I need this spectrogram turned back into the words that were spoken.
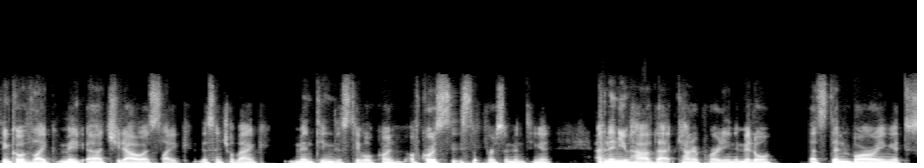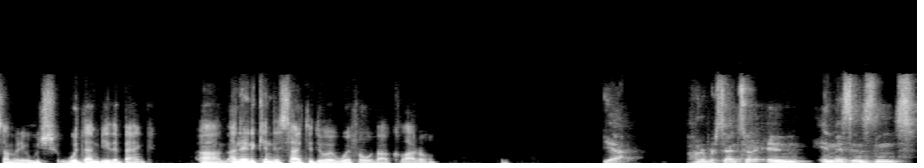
think of like make uh, QiDAO as like the central bank minting the stable coin. Of course, it's the person minting it. And then you have that counterparty in the middle that's then borrowing it to somebody, which would then be the bank. Um, and then it can decide to do it with or without collateral. Yeah, 100%. So in, in this instance,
